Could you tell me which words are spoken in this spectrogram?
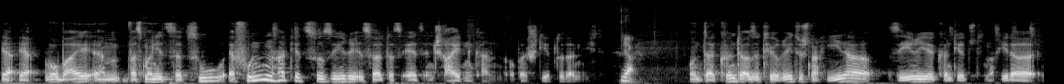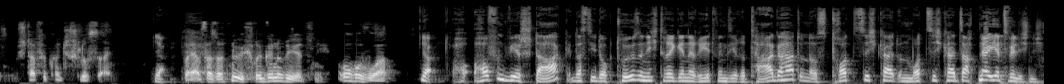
ja, ja. Wobei, ähm, was man jetzt dazu erfunden hat jetzt zur Serie, ist halt, dass er jetzt entscheiden kann, ob er stirbt oder nicht. Ja. Und da könnte also theoretisch nach jeder Serie, könnte jetzt, nach jeder Staffel könnte Schluss sein. Ja. Weil er einfach sagt, nö, ich regeneriere jetzt nicht. Au revoir. Ja, ho hoffen wir stark, dass die Doktröse nicht regeneriert, wenn sie ihre Tage hat und aus Trotzigkeit und Motzigkeit sagt, na, jetzt will ich nicht.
